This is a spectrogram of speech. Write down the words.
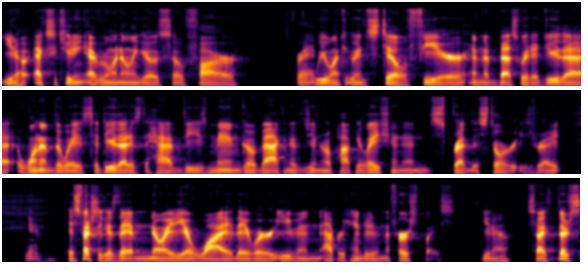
you know, executing everyone only goes so far. Right. We want to instill fear, and the best way to do that, one of the ways to do that, is to have these men go back into the general population and spread the stories, right? Yeah. Especially because they have no idea why they were even apprehended in the first place, you know. So I, there's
